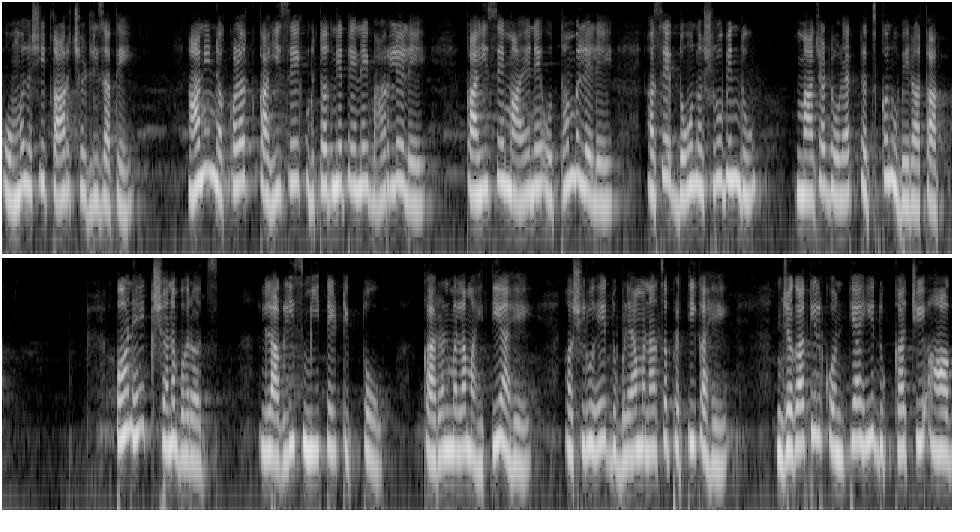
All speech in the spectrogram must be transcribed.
कोमल अशी तार छेडली जाते. आणि नकळत काहीसे कृतज्ञतेने भारलेले काहीसे मायेने ओथंबलेले असे दोन अश्रुबिंदू माझ्या डोळ्यात टचकन उभे राहतात. पण हे क्षणभरच लागलीच मी ते टिपतो. कारण मला माहिती आहे अश्रू हे दुबळ्या मनाचं प्रतीक आहे. जगातील कोणत्याही दुःखाची आग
